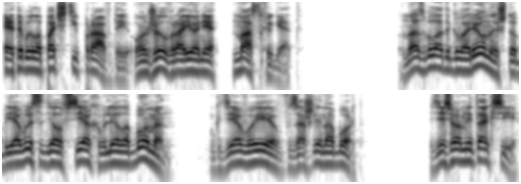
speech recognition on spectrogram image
Это было почти правдой. Он жил в районе Масхюгет. «У нас была договоренность, чтобы я высадил всех в Лелобомен, где вы взошли на борт. Здесь вам не такси.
